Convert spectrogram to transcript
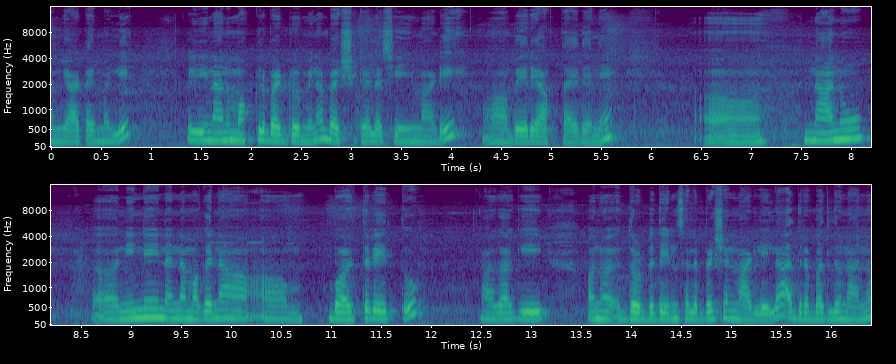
ನಮಗೆ ಆ ಟೈಮಲ್ಲಿ ಇಲ್ಲಿ ನಾನು ಮಕ್ಕಳ ಬೆಡ್ರೂಮಿನ ಬೆಡ್ಶೀಟ್ ಎಲ್ಲ ಚೇಂಜ್ ಮಾಡಿ ಬೇರೆ ಆಗ್ತಾ ಇದ್ದೇನೆ. ನಾನು ನಿನ್ನೆ ನನ್ನ ಮಗನ ಬರ್ತ್ಡೇ ಇತ್ತು. ಹಾಗಾಗಿ ಅವನು ದೊಡ್ಡದೇನು ಸೆಲೆಬ್ರೇಷನ್ ಮಾಡಲಿಲ್ಲ. ಅದರ ಬದಲು ನಾನು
